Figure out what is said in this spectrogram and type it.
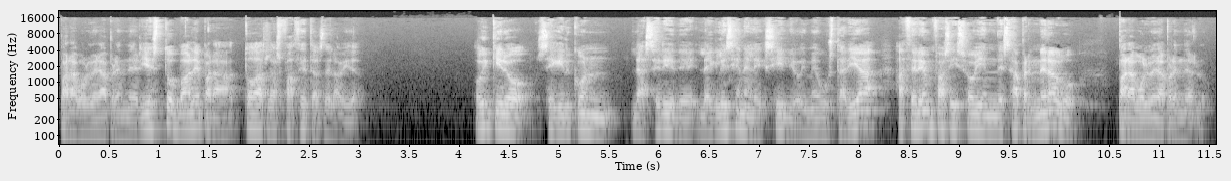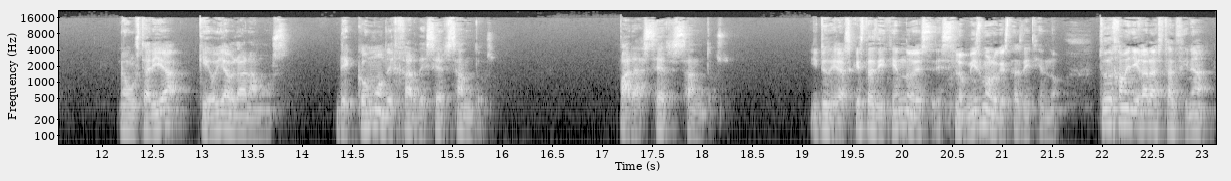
para volver a aprender, y esto vale para todas las facetas de la vida. Hoy quiero seguir con la serie de La Iglesia en el exilio y me gustaría hacer énfasis hoy en desaprender algo para volver a aprenderlo. Me gustaría que hoy habláramos de cómo dejar de ser santos para ser santos. Y tú dirás, ¿qué estás diciendo? Es, es lo mismo lo que estás diciendo. Tú déjame llegar hasta el final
